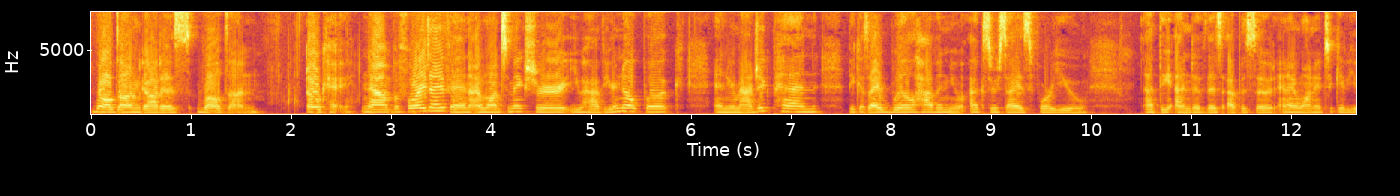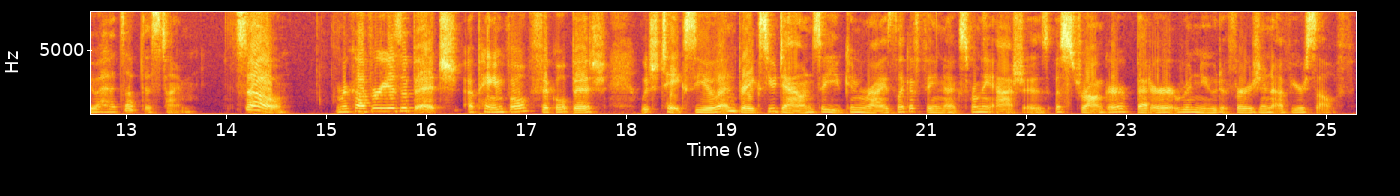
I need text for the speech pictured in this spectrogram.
Well done, goddess. Well done. Okay, now before I dive in, I want to make sure you have your notebook and your magic pen because I will have a new exercise for you at the end of this episode, and I wanted to give you a heads up this time. So, recovery is a bitch, a painful, fickle bitch, which takes you and breaks you down so you can rise like a phoenix from the ashes, a stronger, better, renewed version of yourself.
